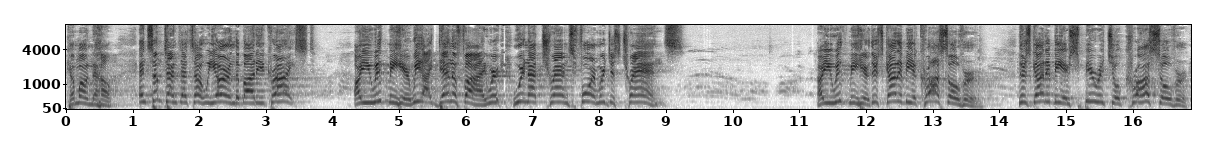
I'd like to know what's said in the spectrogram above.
Come on now. And sometimes that's how we are in the body of Christ. Are you with me here? We identify. We're, we're not transformed. We're just trans. Are you with me here? There's got to be a crossover. There's got to be a spiritual crossover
